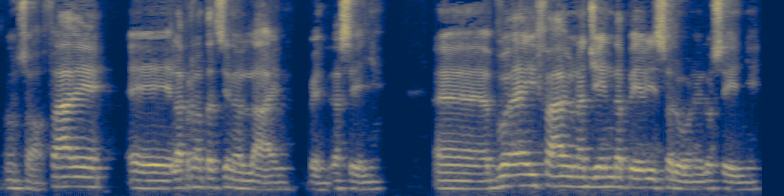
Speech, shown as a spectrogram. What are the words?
non so, fare eh, la prenotazione online, bene, la segni. Eh, vorrei fare un'agenda per il salone, lo segni.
